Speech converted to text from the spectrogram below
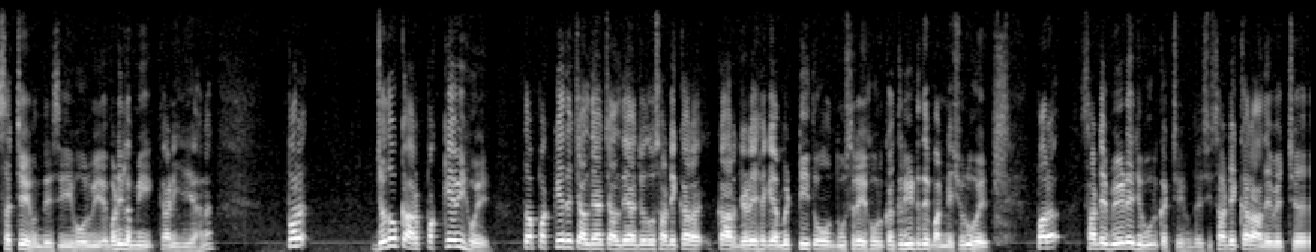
ਸੱਚੇ ਹੁੰਦੇ ਸੀ, ਹੋਰ ਵੀ, ਇਹ ਬੜੀ ਲੰਮੀ ਕਹਾਣੀ ਜੀ ਹੈ ਹਨਾ? ਪਰ ਜਦੋਂ ਘਰ ਪੱਕੇ ਵੀ ਹੋਏ ਤਾਂ ਪੱਕੇ ਦੇ ਚੱਲਦਿਆਂ ਚੱਲਦਿਆਂ ਜਦੋਂ ਸਾਡੇ ਘਰ ਘਰ ਜਿਹੜੇ ਹੈਗੇ ਆ ਮਿੱਟੀ ਤੋਂ ਦੂਸਰੇ ਹੋਰ ਕੰਕਰੀਟ ਦੇ ਬਣਨੇ ਸ਼ੁਰੂ ਹੋਏ, ਪਰ ਸਾਡੇ ਵਿਹੜੇ ਜ਼ਰੂਰ ਕੱਚੇ ਹੁੰਦੇ ਸੀ। ਸਾਡੇ ਘਰਾਂ ਦੇ ਵਿੱਚ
